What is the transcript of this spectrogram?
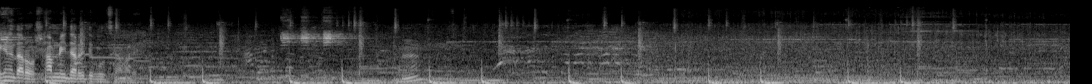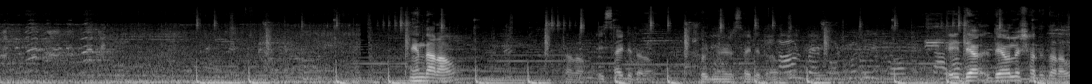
এখানে দাঁড়াও সামনেই দাঁড়াইতে বলছে আমারে। এখানে দাঁড়াও। দাঁড়াও এই সাইডে দাঁড়াও শহীদ মিনারের সাইডে দাঁড়াও। এই দেওয়ালের সাথে দাঁড়াও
